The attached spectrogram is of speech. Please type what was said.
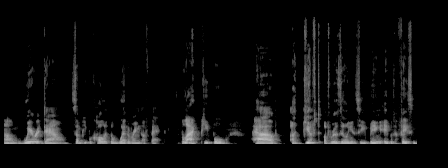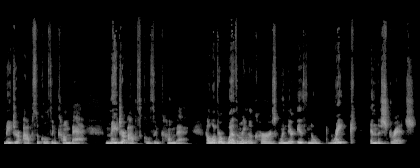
um, wear it down. Some people call it the weathering effect. Black people have a gift of resiliency, being able to face major obstacles and come back, major obstacles and come back. However, weathering occurs when there is no break in the stretch.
